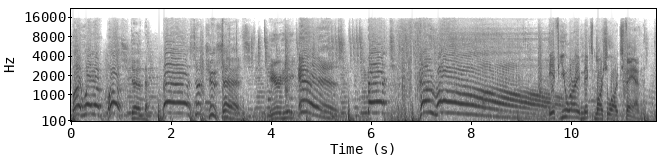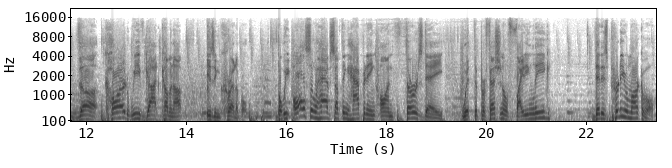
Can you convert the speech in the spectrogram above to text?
by way of Boston, Massachusetts, here he is, Matt Perrault! If you are a mixed martial arts fan, the card we've got coming up is incredible. But we also have something happening on Thursday with the Professional Fighting League that is pretty remarkable.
